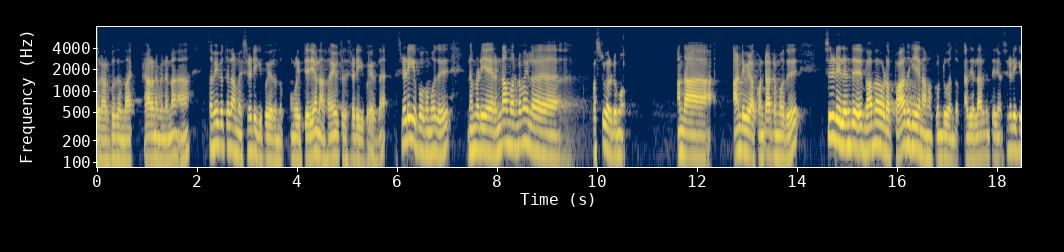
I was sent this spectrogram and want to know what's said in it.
ஒரு அற்புதம் தான். காரணம் என்னென்னா சமீபத்தில் நம்ம ஷிரடிக்கு போயிருந்தோம். உங்களுக்கு தெரியும் நான் சமீபத்தில் ஷிரடிக்கு போயிருந்தேன். ஷிரடிக்கு போகும்போது நம்மளுடைய ரெண்டாம் வருடமோ இல்லை ஃபஸ்ட்டு வருடமோ அந்த ஆண்டு விழா கொண்டாட்டும் போது ஷிரடியிலேருந்து பாபாவோட பாதுகையை நாம் கொண்டு வந்தோம். அது எல்லாருக்கும் தெரியும். ஷிரடிக்கு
